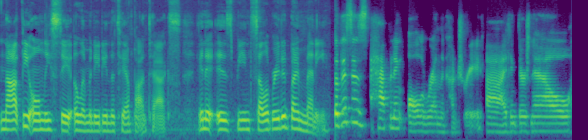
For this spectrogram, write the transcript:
not the only state eliminating the tampon tax, and it is being celebrated by many. So, this is happening all around the country. Uh, I think there's now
